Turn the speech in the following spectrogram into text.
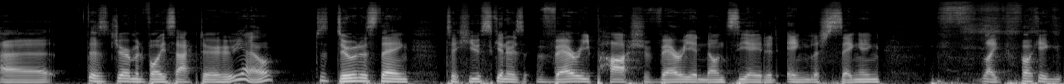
uh, this German voice actor who you know just doing his thing to Hugh Skinner's very posh, very enunciated English singing, f- like fucking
